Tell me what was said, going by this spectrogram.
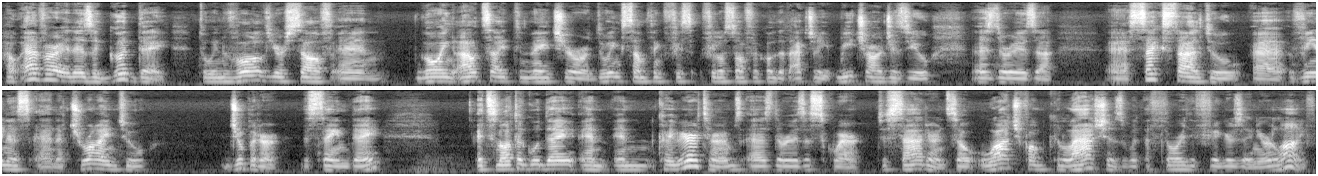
However, it is a good day to involve yourself in going outside to nature or doing something philosophical that actually recharges you as there is a a sextile to uh, Venus and a trine to Jupiter the same day. It's not a good day in, in career terms as there is a square to Saturn. So watch from clashes with authority figures in your life.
